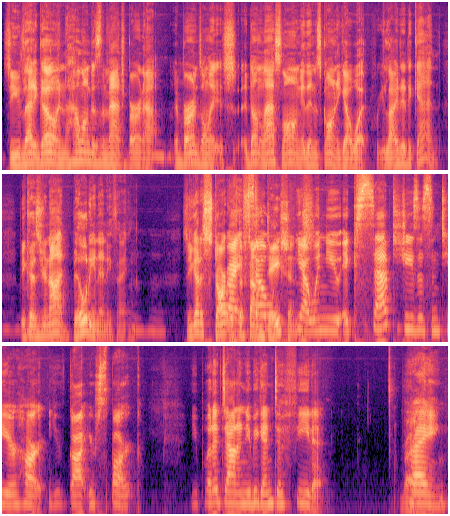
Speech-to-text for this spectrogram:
so you let it go, and how long does the match burn out? It burns only. It's, it doesn't last long, and then it's gone. You got what? Relight it again, because you're not building anything. So you got to start with the so, foundations. yeah, when you accept Jesus into your heart, you've got your spark. You put it down and you begin to feed it. right. Praying,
